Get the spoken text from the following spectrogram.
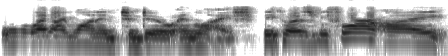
what I wanted to do in life because before I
